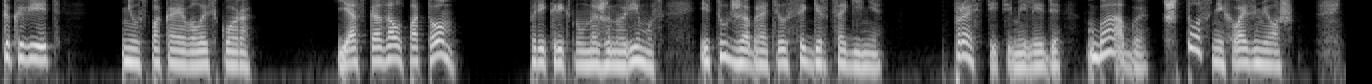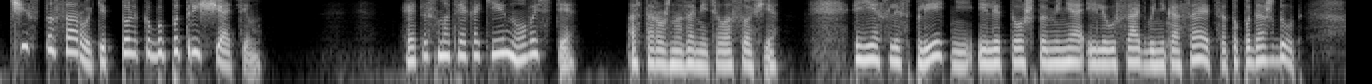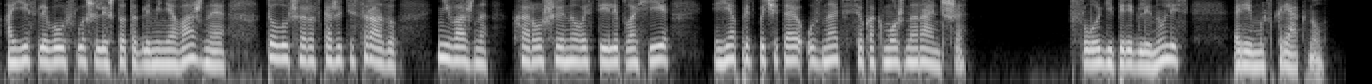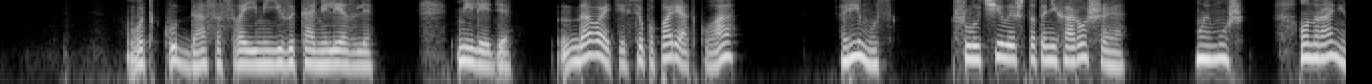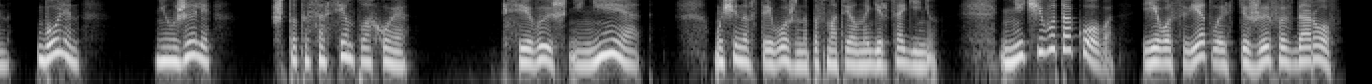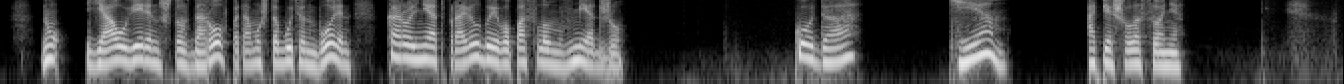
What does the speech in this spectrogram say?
«Так ведь...» — не успокаивалась Кора. «Я сказал потом!» — прикрикнул на жену Римус и тут же обратился к герцогине. «Простите, миледи, бабы, что с них возьмешь? Чисто сороки, только бы потрещать им». «Это смотря какие новости», — осторожно заметила Софья. «Если сплетни или то, что меня или усадьбы не касается, то подождут. А если вы услышали что-то для меня важное, то лучше расскажите сразу. Неважно, хорошие новости или плохие, я предпочитаю узнать все как можно раньше». Слуги переглянулись, Римус крякнул. «Вот куда со своими языками лезли? Миледи, Давайте все по порядку, а? Римус, случилось что-то нехорошее. Мой муж, он ранен, болен. Неужели что-то совсем плохое? Всевышний, нет. Мужчина встревоженно посмотрел на герцогиню. Ничего такого. Его светлость жив и здоров. Ну, я уверен, что здоров, потому что, будь он болен, король не отправил бы его послом в Меджу. «Куда? Кем?» — опешила Соня.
